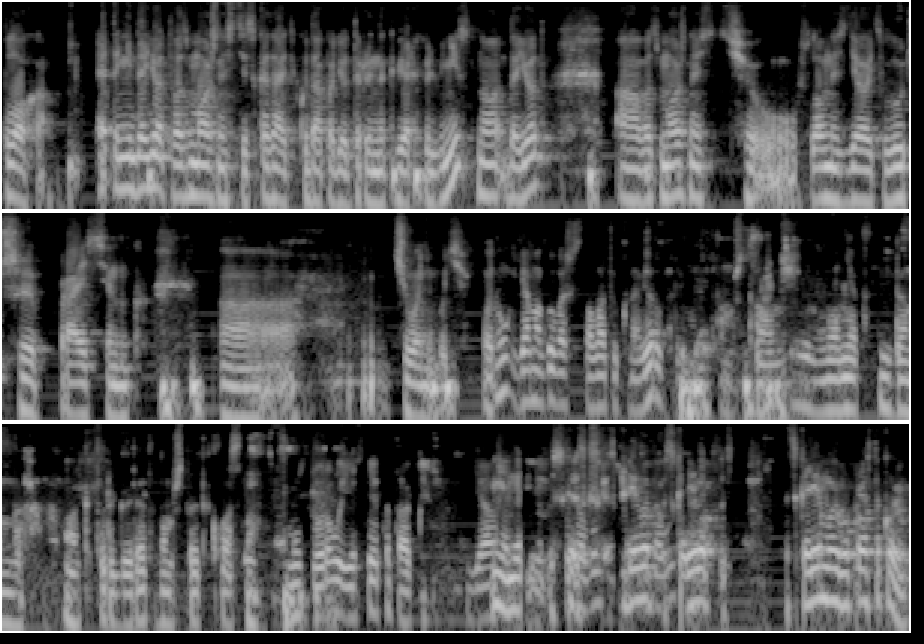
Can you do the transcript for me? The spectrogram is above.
плохо. Это не дает возможности сказать, куда пойдет рынок вверх или вниз, но дает а, возможность условно сделать лучший прайсинг а, чего-нибудь. Вот. Ну, я могу ваши слова только на веру принять, потому что у меня нет данных, а, которые говорят о том, что это классно. Ну, здорово, если это так. Я... Не, ну, скорее, скорее, скорее, скорее мой вопрос такой.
